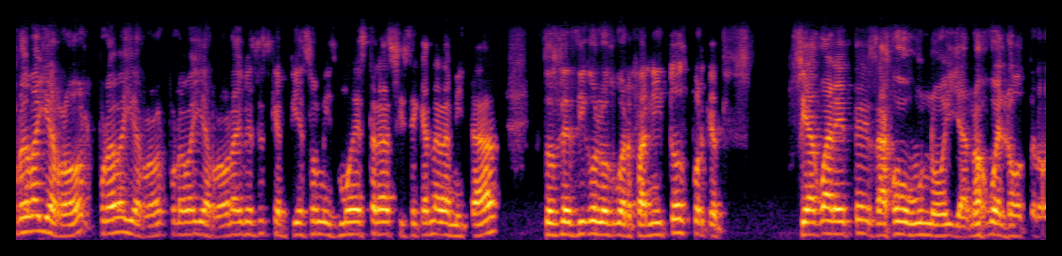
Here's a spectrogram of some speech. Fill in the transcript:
prueba y error, prueba y error, prueba y error. Hay veces que empiezo mis muestras y se quedan a la mitad, entonces les digo los huerfanitos porque pues, si hago aretes hago uno y ya no hago el otro.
